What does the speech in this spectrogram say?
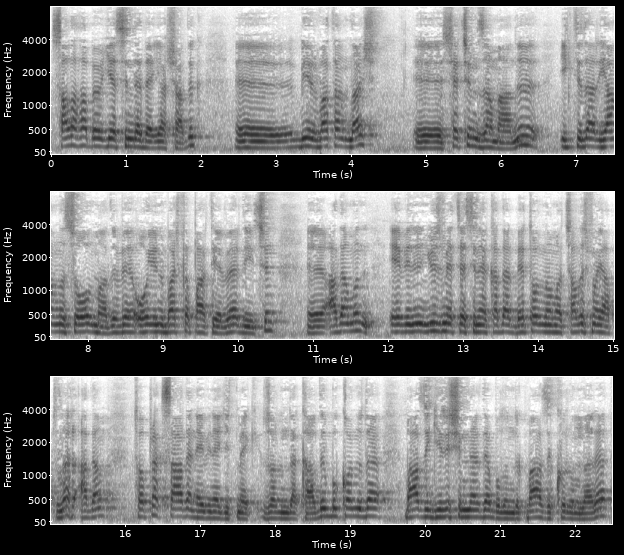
Salaha bölgesinde de yaşadık. E, bir vatandaş seçim zamanı iktidar yanlısı olmadı ve oyunu başka partiye verdiği için e, adamın evinin 100 metresine kadar betonlama çalışma yaptılar. Adam toprak sahadan evine gitmek zorunda kaldı. Bu konuda bazı girişimlerde bulunduk bazı kurumlara.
